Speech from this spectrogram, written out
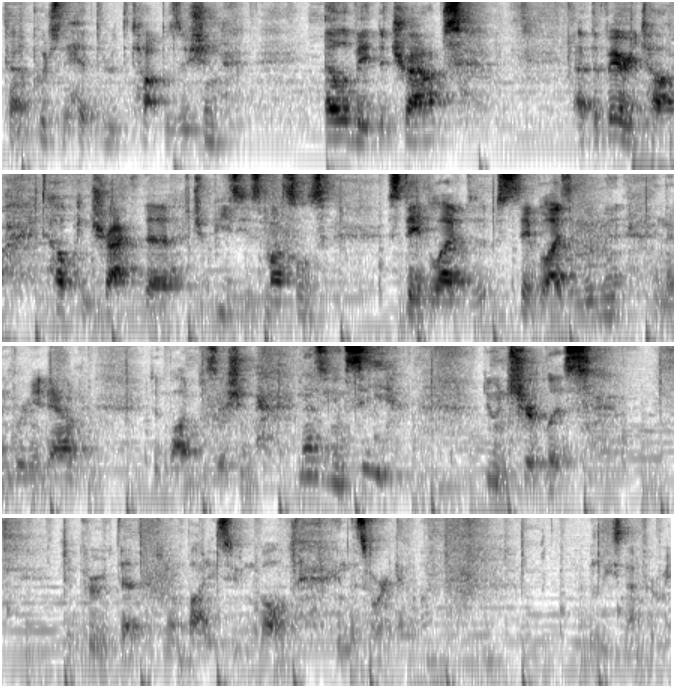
kind of push the head through the top position, elevate the traps at the very top to help contract the trapezius muscles, stabilize, stabilize the movement, and then bring it down to the bottom position. And as you can see, doing shirtless to prove that there's no bodysuit involved in this workout. Least not for me.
